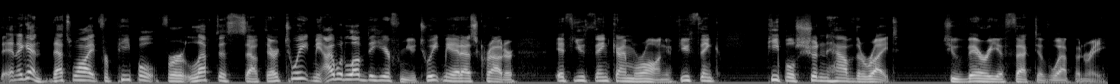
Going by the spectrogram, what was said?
And again, that's why for people, for leftists out there, tweet me. I would love to hear from you. Tweet me at S. Crowder if you think I'm wrong. If you think people shouldn't have the right to very effective weaponry.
